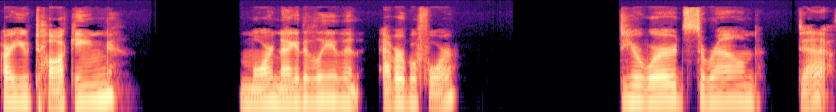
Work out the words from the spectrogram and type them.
Are you talking more negatively than ever before? Do your words surround death?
